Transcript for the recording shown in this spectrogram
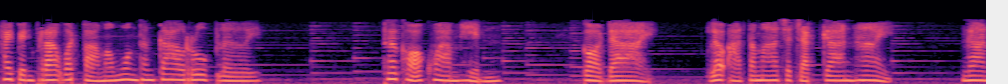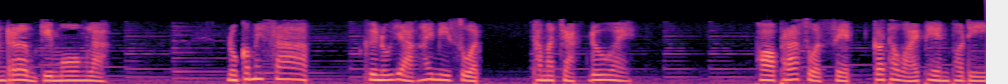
ให้เป็นพระวัดป่ามะม่วงทั้งเก้ารูปเลย เธอขอความเห็น ก็ได้ แล้วอาตมาจะจัดการให้ งานเริ่มกี่โมงล่ะ หนูก็ไม่ทราบ คือหนูอยากให้มีสวดธรรมจักด้วย พอพระสวดเสร็จก็ถวายเพนพอดี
